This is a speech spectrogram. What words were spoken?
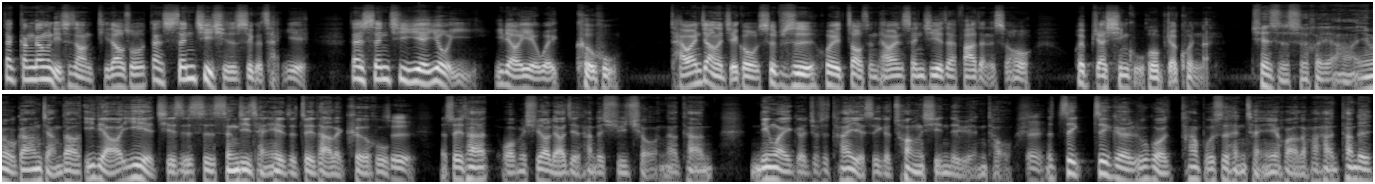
但刚刚理事长提到说，但生技其实是个产业，但生技业又以医疗业为客户，台湾这样的结构是不是会造成台湾生技业在发展的时候会比较辛苦或比较困难？确实是会啊，因为我刚刚讲到医疗业其实是生技产业的最大的客户，是那所以他我们需要了解他的需求。那他另外一个就是他也是一个创新的源头。对那这这个如果他不是很产业化的话，它它的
